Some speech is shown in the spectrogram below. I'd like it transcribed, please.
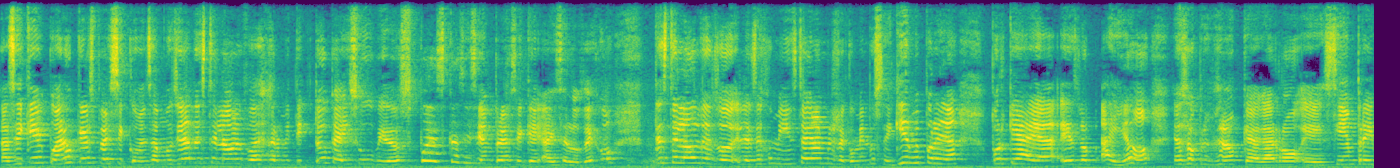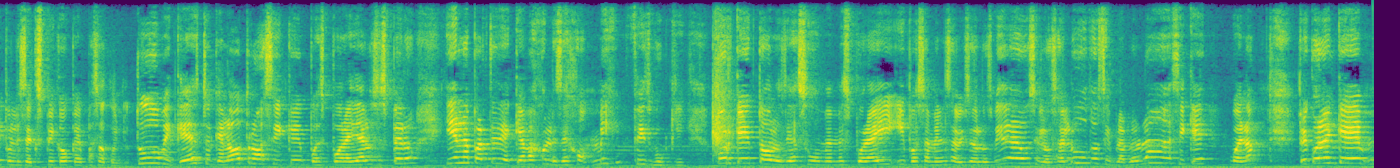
Así que bueno, ¿qué les parece si comenzamos ya? De este lado les voy a dejar mi TikTok, ahí subo videos pues casi siempre, así que ahí se los dejo. De este lado les, les dejo mi Instagram, les recomiendo seguirme por allá porque allá es lo, allá es lo primero que agarro eh, siempre y pues les explico qué pasó con YouTube y que esto y que lo otro, así que pues por allá los espero. Y en la parte de aquí abajo les dejo mi Facebookie porque todos los días subo memes por ahí y pues también les aviso de los videos y los saludos y bla bla bla, así que bueno, recuerden que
